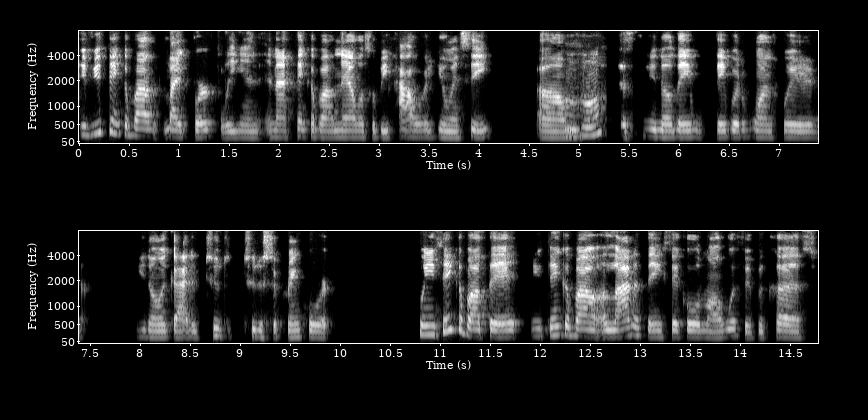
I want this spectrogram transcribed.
if you think about like Berkeley, and and I think about now this will be Howard, UNC. Um, mm-hmm. you know, they they were the ones where you know it got it to to the Supreme Court. When you think about that, you think about a lot of things that go along with it because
